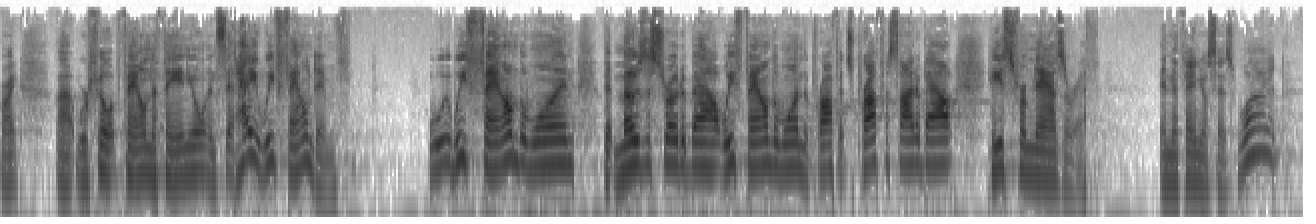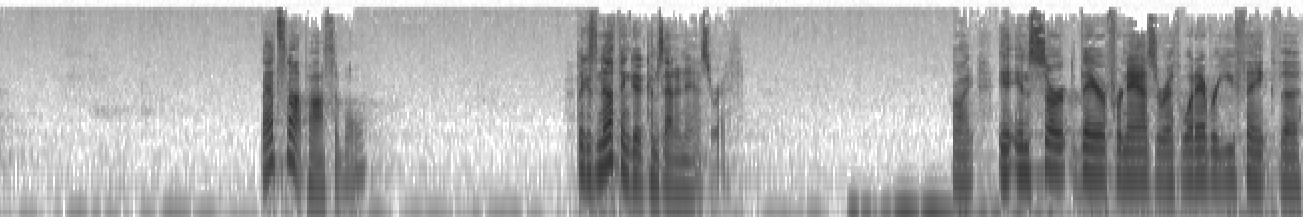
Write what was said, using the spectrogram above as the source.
Right, uh, where Philip found Nathanael and said, Hey, we found him. We found the one that Moses wrote about. We found the one the prophets prophesied about. He's from Nazareth. And Nathanael says, What? That's not possible. Because nothing good comes out of Nazareth. Right? Insert there for Nazareth whatever you think the,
